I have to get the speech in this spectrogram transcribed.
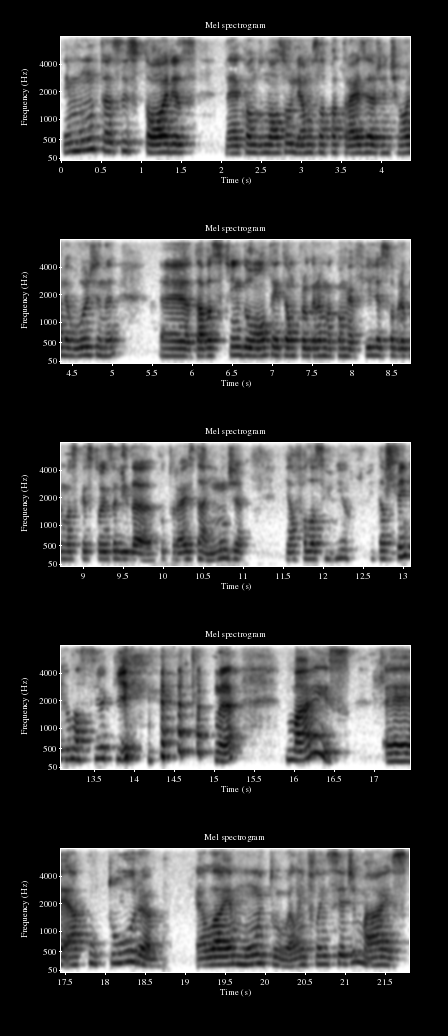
tem muitas histórias, né, quando nós olhamos lá para trás e a gente olha hoje, né, é, eu estava assistindo ontem até um programa com a minha filha sobre algumas questões ali da, culturais da Índia, e ela falou assim, meu, ainda bem que eu nasci aqui, né? Mas é, a cultura, ela é muito, ela influencia demais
